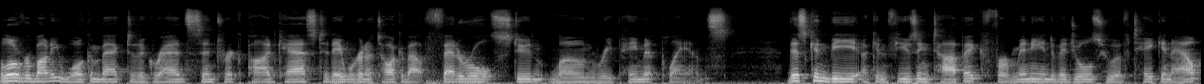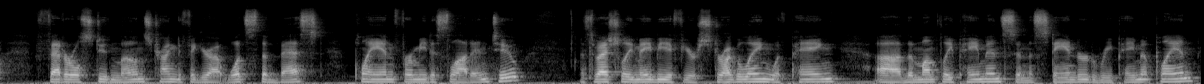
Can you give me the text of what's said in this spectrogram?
Hello, everybody. Welcome back to the Grad Centric Podcast. Today, we're going to talk about federal student loan repayment plans. This can be a confusing topic for many individuals who have taken out federal student loans, trying to figure out what's the best plan for me to slot into, especially maybe if you're struggling with paying uh, the monthly payments and the standard repayment plan,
